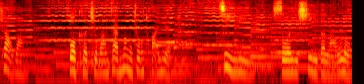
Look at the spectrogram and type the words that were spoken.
眺望，或可指望在梦中团圆。记忆所以是一个牢笼，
